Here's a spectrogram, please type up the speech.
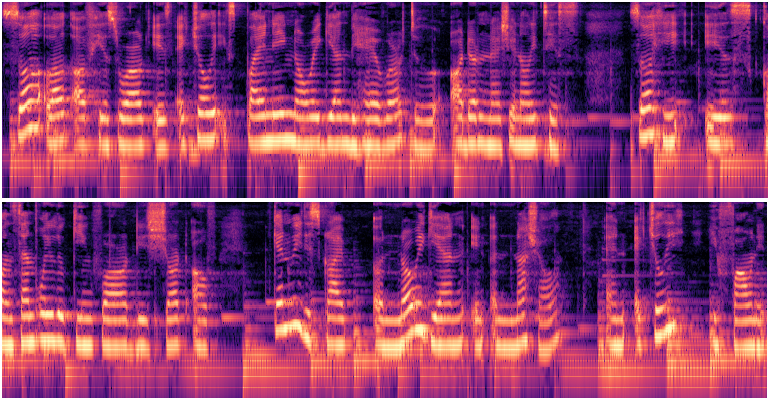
So, a lot of his work is actually explaining Norwegian behavior to other nationalities. So, he is constantly looking for this sort of can we describe a Norwegian in a nutshell? And actually, he found it.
